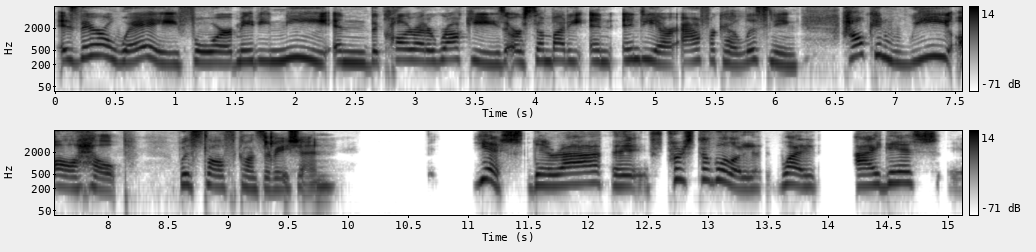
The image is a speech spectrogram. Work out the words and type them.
Is there a way for maybe me in the Colorado Rockies or somebody in India or Africa listening? How can we all help with sloth conservation? Yes, there are. Uh, first of all, well, I guess eh,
